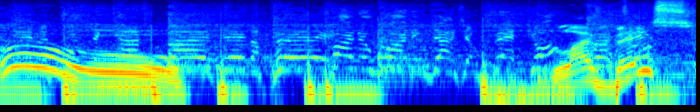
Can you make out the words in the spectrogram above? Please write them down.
Ooh. Live bass?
